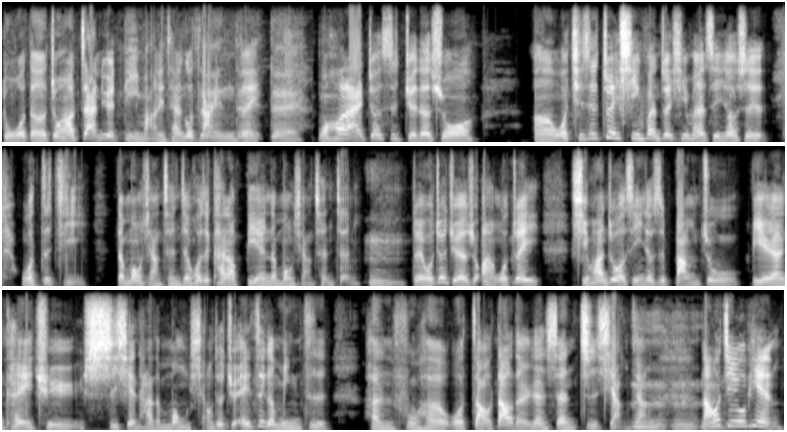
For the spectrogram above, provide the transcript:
夺得重要战略地嘛，你才能够打赢。对，对我后来就是觉得说，呃，我其实最兴奋、最兴奋的事情就是我自己。的梦想成真，或者看到别人的梦想成真，嗯，对我就觉得说啊，我最喜欢做的事情就是帮助别人可以去实现他的梦想，我就觉得哎，这个名字很符合我找到的人生志向，这样，嗯嗯。然后纪录片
